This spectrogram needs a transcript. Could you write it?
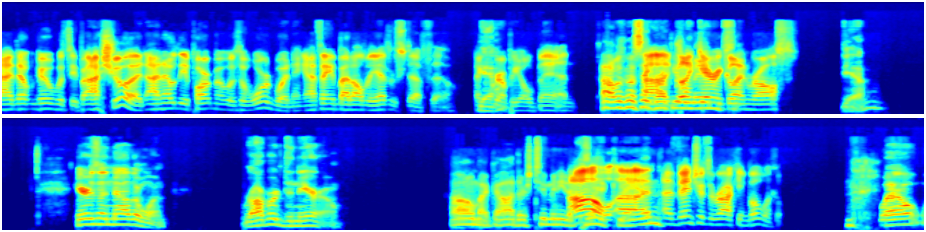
I don't go with you, but I should. I know the apartment was award winning. I think about all the other stuff though, like Yeah. Grumpy Old Man, I was going to say uh, Grumpy Old Glenn Man. Gary, Glenn Ross. Yeah. Here's another one. Robert De Niro. Oh my God, there's too many to Oh, pick, uh, man. Adventures of Rocky and Bullwinkle. Well,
